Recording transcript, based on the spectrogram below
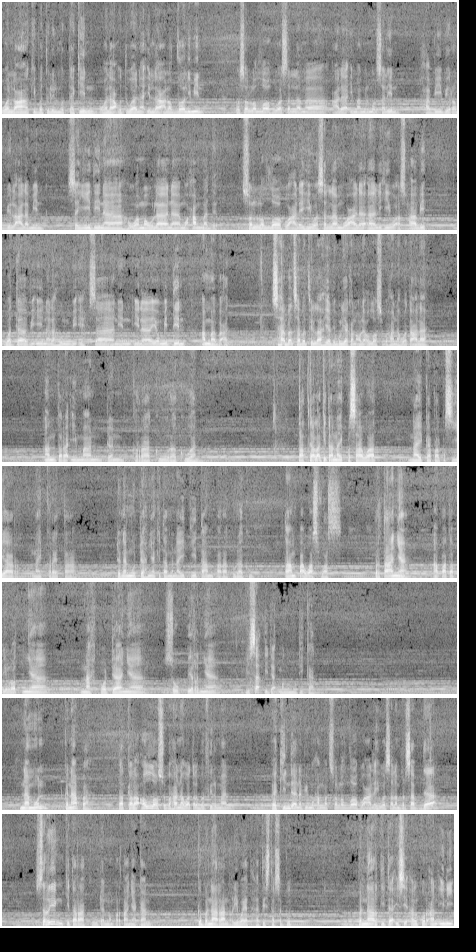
Wal wala udwana illa 'alal zalimin. Wa sallallahu wa sallama ala imamil mursalin habibi rabbil alamin sayyidina wa maulana Muhammad sallallahu alaihi wasallam wa ala alihi wa ashabihi wa tabi'ina lahum bi ihsanin ila yaumiddin amma ba'd sahabat-sahabat fillah yang dimuliakan oleh Allah Subhanahu wa taala antara iman dan keragu-raguan tatkala kita naik pesawat naik kapal pesiar naik kereta dengan mudahnya kita menaiki tanpa ragu-ragu, tanpa was-was. Bertanya, apakah pilotnya, nahkodanya, supirnya bisa tidak mengemudikan. Namun, kenapa? Tatkala Allah Subhanahu wa taala berfirman, baginda Nabi Muhammad sallallahu alaihi wasallam bersabda, sering kita ragu dan mempertanyakan kebenaran riwayat hadis tersebut. Benar tidak isi Al-Quran ini?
